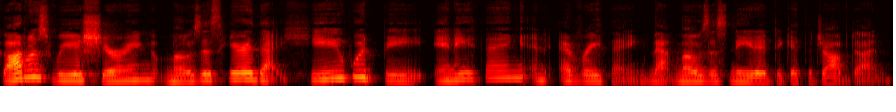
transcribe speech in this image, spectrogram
God was reassuring Moses here that he would be anything and everything that Moses needed to get the job done.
